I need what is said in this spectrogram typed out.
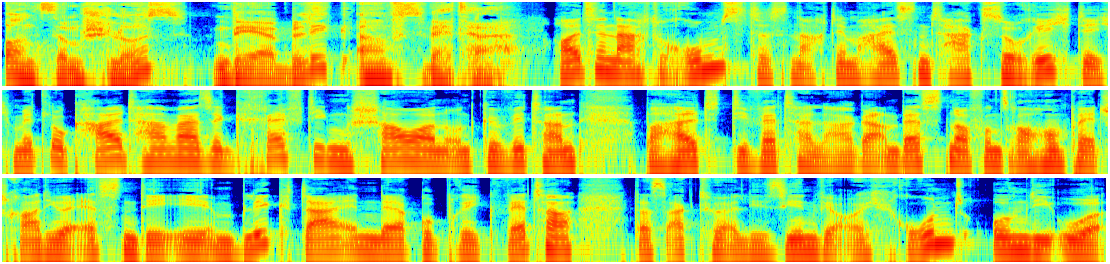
Und zum Schluss der Blick aufs Wetter. Heute Nacht rumst es nach dem heißen Tag so richtig mit lokal teilweise kräftigen Schauern und Gewittern. Behalt die Wetterlage am besten auf unserer Homepage radioessen.de im Blick. Da in der Rubrik Wetter, das aktualisieren wir euch rund um die Uhr.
